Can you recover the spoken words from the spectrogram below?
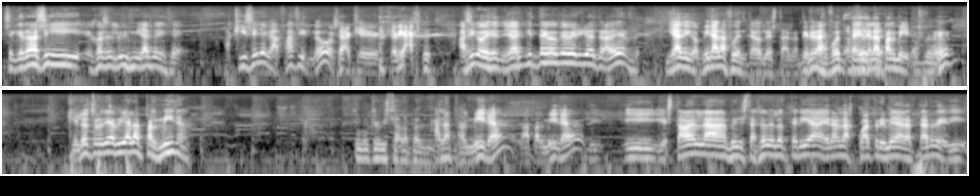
se quedó así José Luis mirando y dice, aquí se llega fácil, ¿no? O sea, que, que ya- así como diciendo, yo aquí tengo que venir otra vez. Y ya digo, mira la fuente, ¿dónde está? Tiene la fuente ahí de la Palmira. ¿eh? Que el otro día vi a la Palmira. Como que viste a la palmera. A la Palmira, la Palmira. Y, y estaba en la administración de lotería, eran las cuatro y media de la tarde. Y,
